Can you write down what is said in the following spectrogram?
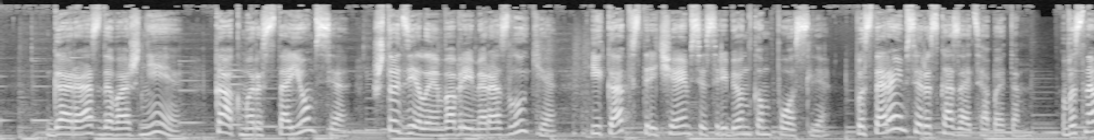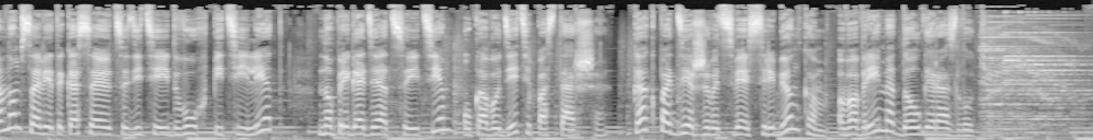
Гораздо важнее, как мы расстаемся, что делаем во время разлуки и как встречаемся с ребенком после. Постараемся рассказать об этом. В основном советы касаются детей 2-5 лет, но пригодятся и тем, у кого дети постарше. Как поддерживать связь с ребенком во время долгой разлуки?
